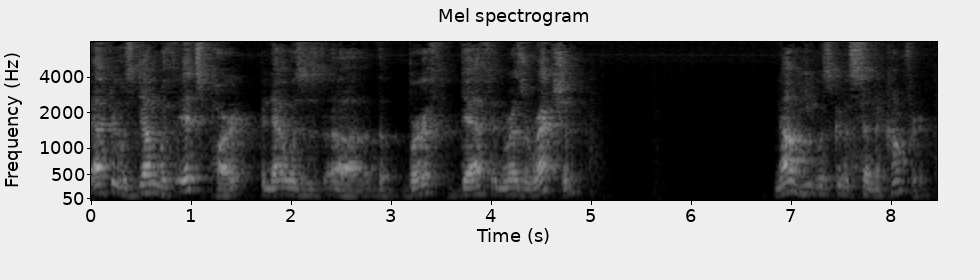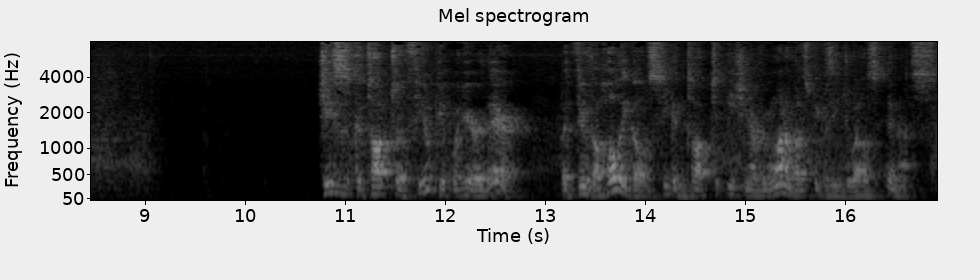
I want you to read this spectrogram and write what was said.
after it was done with its part, and that was uh, the birth, death, and resurrection, now he was going to send a comforter. Jesus could talk to a few people here or there, but through the Holy Ghost, he can talk to each and every one of us because he dwells in us.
